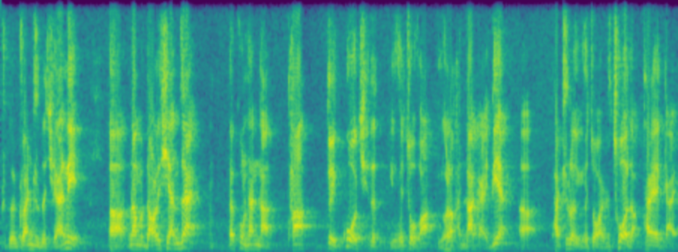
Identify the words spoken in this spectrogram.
这个专制的权利啊。那么到了现在，那共产党他对过去的有些做法有了很大改变啊，他知道有些做法是错的，他也改，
